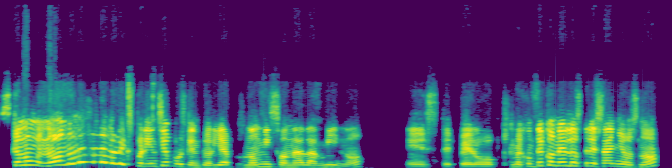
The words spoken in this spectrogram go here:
es que no, no, no me fue una mala experiencia porque en teoría pues no me hizo nada a mí, ¿no? Este, pero pues, me junté con él los tres años, ¿no?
